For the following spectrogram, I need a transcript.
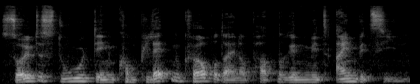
solltest du den kompletten Körper deiner Partnerin mit einbeziehen.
